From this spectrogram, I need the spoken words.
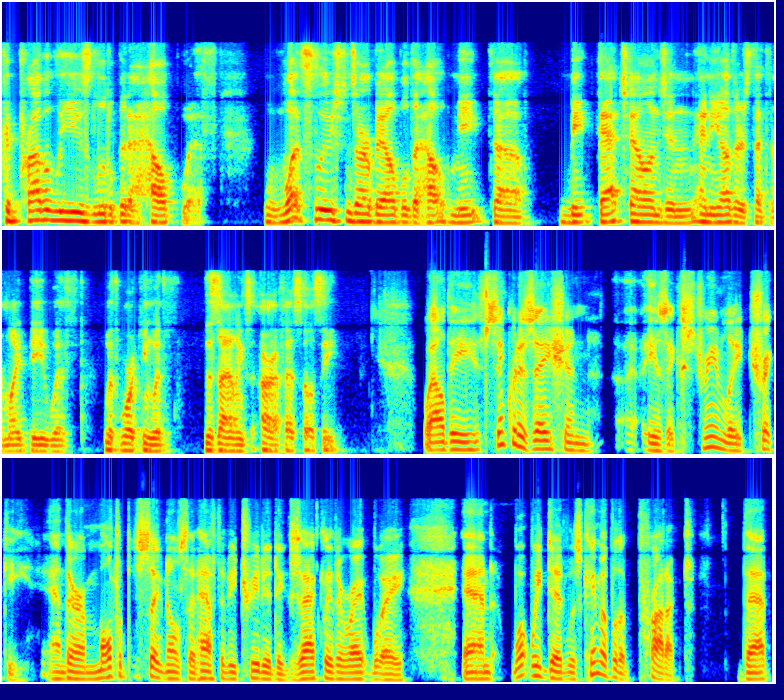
could probably use a little bit of help with. What solutions are available to help meet uh, meet that challenge and any others that there might be with with working with the Xilinx RFSoC? Well, the synchronization uh, is extremely tricky, and there are multiple signals that have to be treated exactly the right way. And what we did was came up with a product that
